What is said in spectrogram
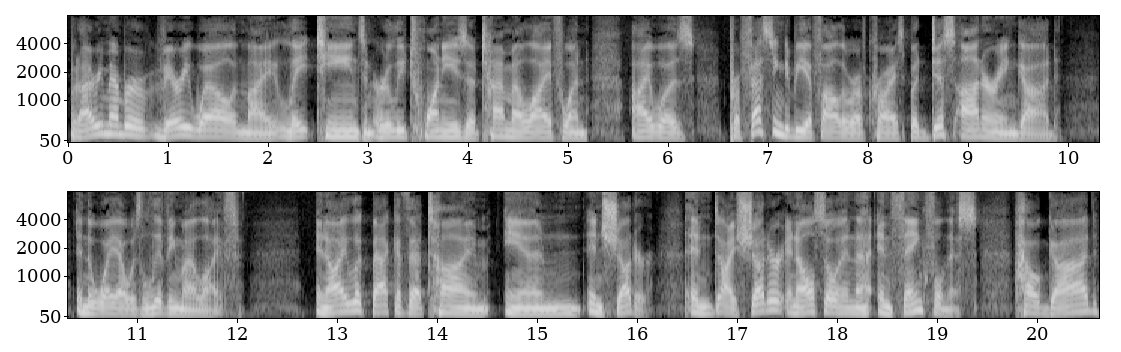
But I remember very well in my late teens and early 20s, a time in my life when I was professing to be a follower of Christ, but dishonoring God in the way I was living my life. And I look back at that time and and shudder. And I shudder and also in, in thankfulness how God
